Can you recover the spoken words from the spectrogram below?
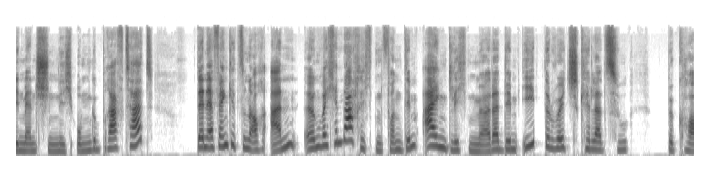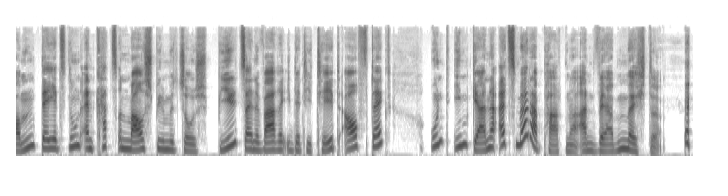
den Menschen nicht umgebracht hat, denn er fängt jetzt nun auch an, irgendwelche Nachrichten von dem eigentlichen Mörder, dem Eat the Rich Killer, zu bekommen, der jetzt nun ein Katz-und-Maus-Spiel mit Joe spielt, seine wahre Identität aufdeckt und ihn gerne als Mörderpartner anwerben möchte.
